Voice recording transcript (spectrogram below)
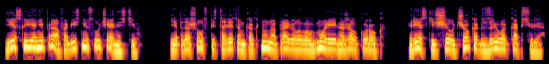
Если я не прав, объясню случайностью. Я подошел с пистолетом к окну, направил его в море и нажал курок. Резкий щелчок от взрыва капсюля.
